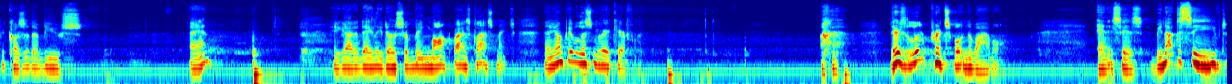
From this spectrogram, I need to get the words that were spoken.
because of the abuse. And he got a daily dose of being mocked by his classmates. Now, young people, listen very carefully. There's a little principle in the Bible, and it says, Be not deceived.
